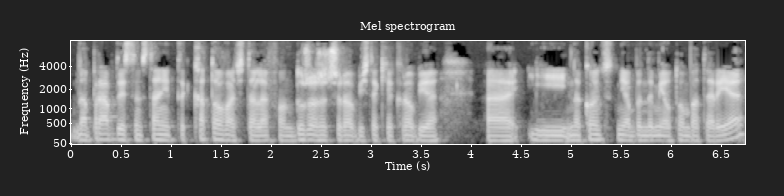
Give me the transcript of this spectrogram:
naprawdę jestem w stanie katować telefon, dużo rzeczy robić, tak jak robię E, i na końcu dnia będę miał tą baterię.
